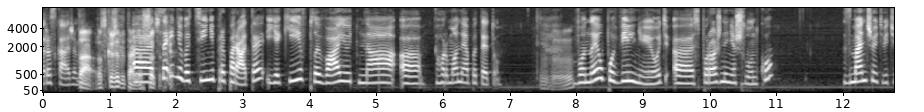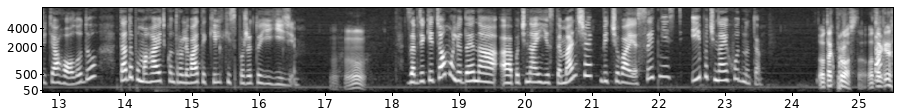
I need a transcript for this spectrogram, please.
розкажемо. Так, розкажи детально, що це, це таке. інноваційні препарати, які впливають на е, гормони апетиту. Угу. Вони уповільнюють е, спорожнення шлунку, зменшують відчуття голоду та допомагають контролювати кількість спожитої їжі. Угу. Завдяки цьому людина е, починає їсти менше, відчуває ситність і починає худнути. Отак просто. Отак.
